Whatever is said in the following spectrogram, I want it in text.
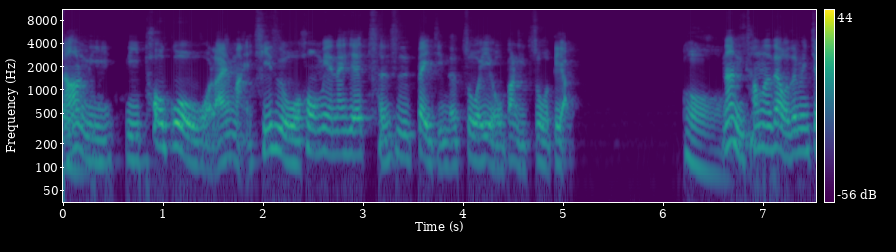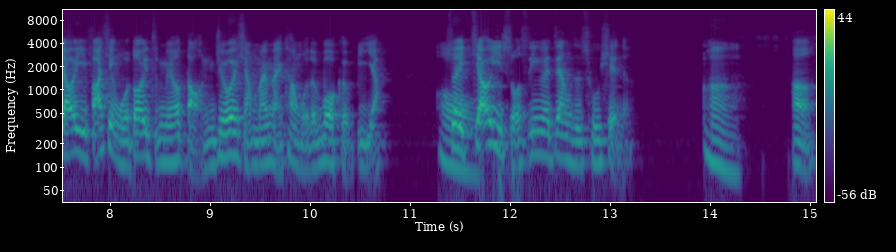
然后你你透过我来买，其实我后面那些城市背景的作业我帮你做掉。哦，那你常常在我这边交易，发现我都一直没有倒，你就会想买买看我的 VOC 币啊。哦所以交易所是因为这样子出现的。嗯啊、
